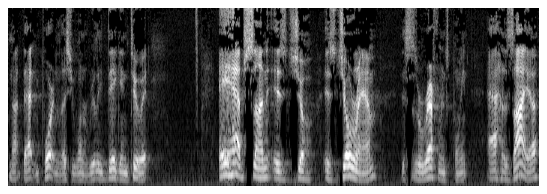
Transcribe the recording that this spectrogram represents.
Not that important unless you want to really dig into it. Ahab's son is, jo- is Joram, this is a reference point. Ahaziah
